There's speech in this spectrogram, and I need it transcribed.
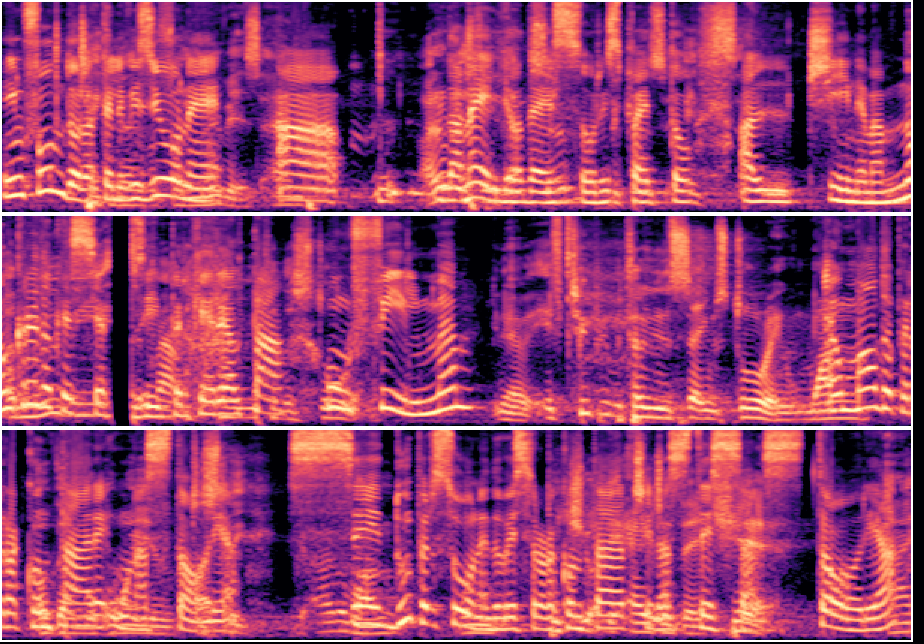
in fondo la televisione ha la meglio adesso rispetto al cinema. Non credo che sia perché in realtà un film è un modo per raccontare una storia. Se due persone dovessero raccontarci la stessa storia,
